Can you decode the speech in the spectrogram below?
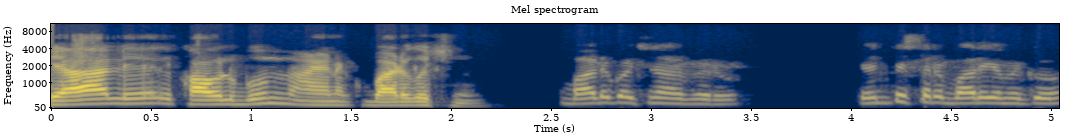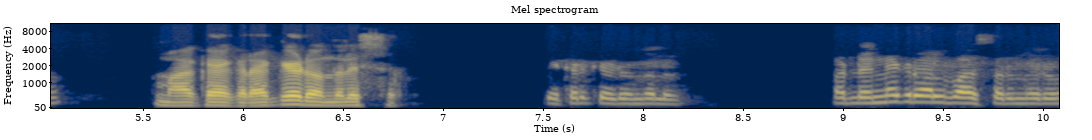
యా లేదు. కౌలు భూమి ఆయనకు బాడికి వచ్చింది బాడీకి వచ్చినారు మీరు. ఎంత ఇస్తారు బాడీగా మీకు? మాకు ఎకరాకి ఏడు వందలు ఇస్తారు. ఎకరికి ఏడు వందలు. అట్లా ఎన్ని ఎకరాలు బాస్తారు మీరు?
